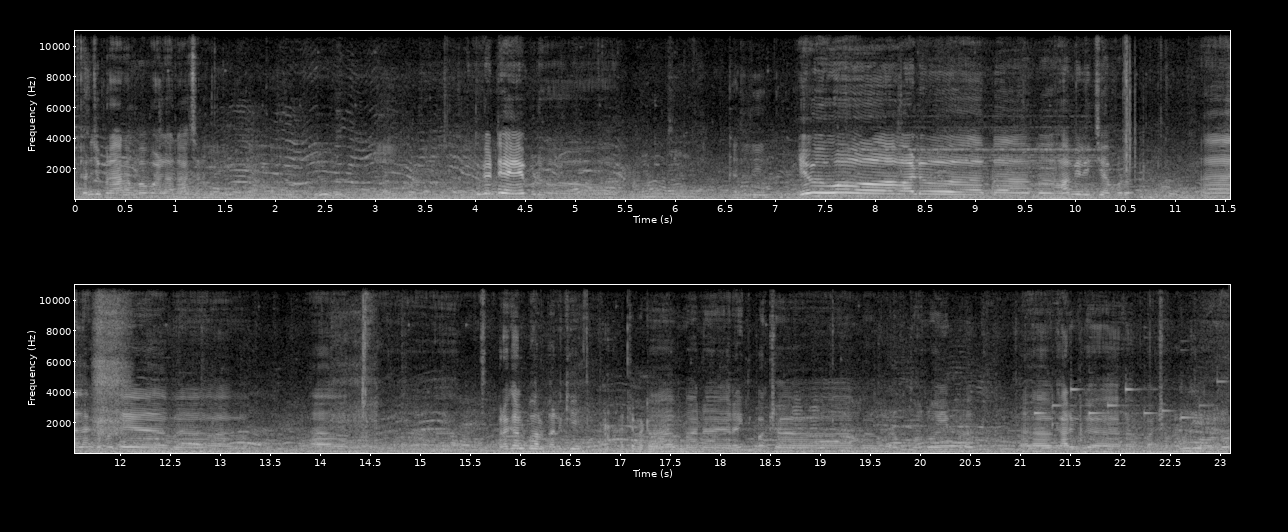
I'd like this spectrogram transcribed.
ఇక్కడి నుంచి ప్రారంభం వాళ్ళ నాశనం. ఎందుకంటే ఇప్పుడు ఏవేవో వాళ్ళు హామీలు ఇచ్చేప్పుడు లేకపోతే ప్రగల్భాలు పలికి మన రైతు పక్ష ప్రభుత్వంలో ఇప్పుడు కార్మిక పక్ష ప్రభుత్వంలో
